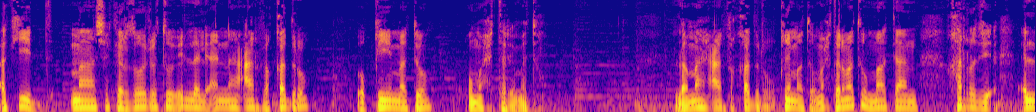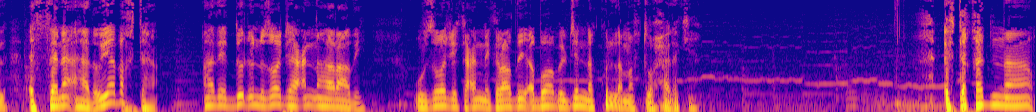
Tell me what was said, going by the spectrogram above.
أكيد ما شكر زوجته إلا لأنها عارفة قدره. وقيمته ومحترمته. لو ما هي عارفة قدره وقيمته ومحترمته ما كان خرج الثناء هذا. ويا بختها. هذا يدل أنه زوجها عنها راضي. وزوجك عنك راضي أبواب الجنة كلها مفتوحة لك. افتقدنا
